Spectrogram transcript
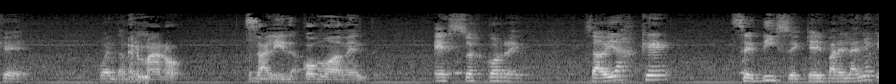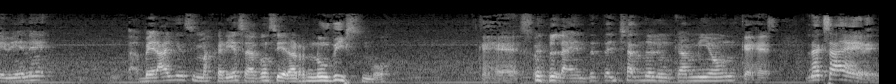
¿Qué? Cuéntame. hermano salir cómodamente Eso es correcto. ¿Sabías que se dice que para el año que viene ver a alguien sin mascarilla se va a considerar nudismo? ¿qué es eso? La gente está echándole un camión. ¿qué es eso? no exageren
